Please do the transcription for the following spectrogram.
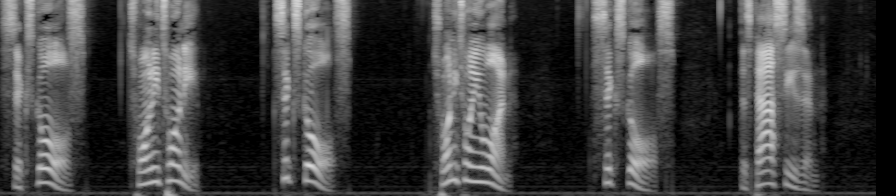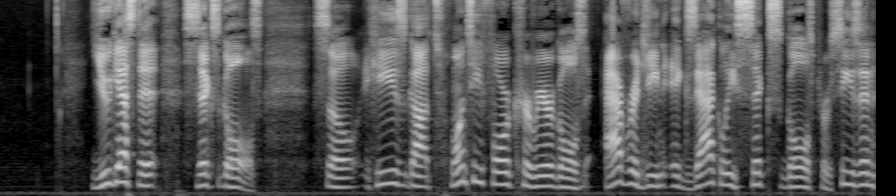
6 goals. 2020, 6 goals. 2021, 6 goals. This past season, you guessed it, 6 goals. So he's got 24 career goals, averaging exactly six goals per season.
